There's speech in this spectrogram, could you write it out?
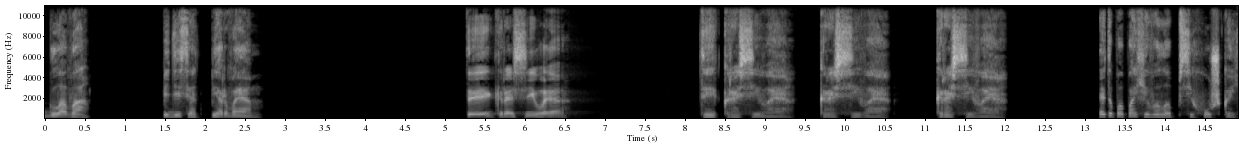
Глава 51. «Ты красивая». «Ты красивая, красивая, красивая». Это попахивало психушкой,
